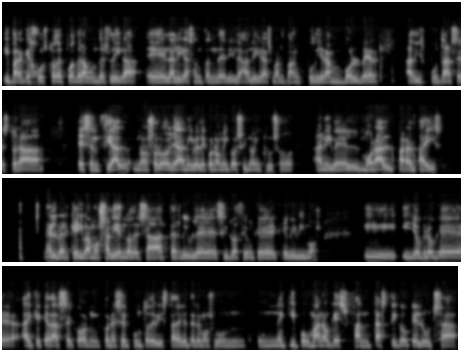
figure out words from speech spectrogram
y para que justo después de la Bundesliga, eh, la Liga Santander y la Liga Smartbank pudieran volver a disputarse. Esto era esencial, no solo ya a nivel económico, sino incluso a nivel moral para el país, el ver que íbamos saliendo de esa terrible situación que vivimos y, yo creo que hay que quedarse con, ese punto de vista de que tenemos un equipo humano que es fantástico, que lucha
